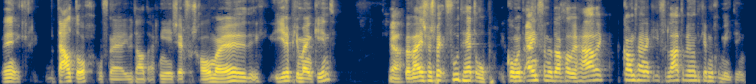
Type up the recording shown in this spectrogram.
ik betaal toch, of nee, je betaalt eigenlijk niet eens echt voor school, maar hè, hier heb je mijn kind. Ja. Bij wijze van spreken, voed het op. Ik kom het eind van de dag alweer halen. Het kan zijn dat ik iets later ben, want ik heb nog een meeting.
